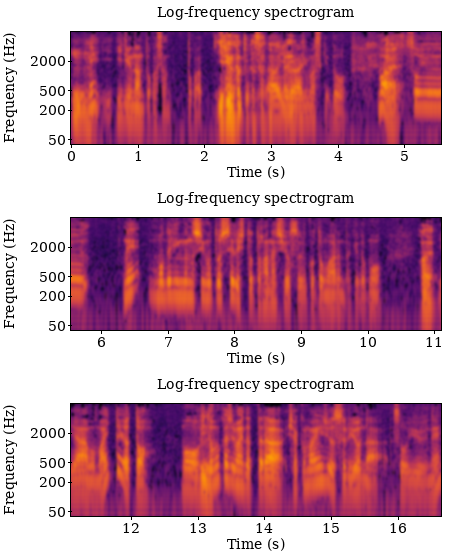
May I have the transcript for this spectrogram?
うんうん、ね、いイリュなんとかさんとか、いるなんとかさ、あい。ろいろはいありますけど、まあ、はい。そういうね、モデリングの仕事をしてる人と話をすることもあるんだけども、はい。いやーもう参ったよと。もう一昔前だったら100万円以上するような、そういうね、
